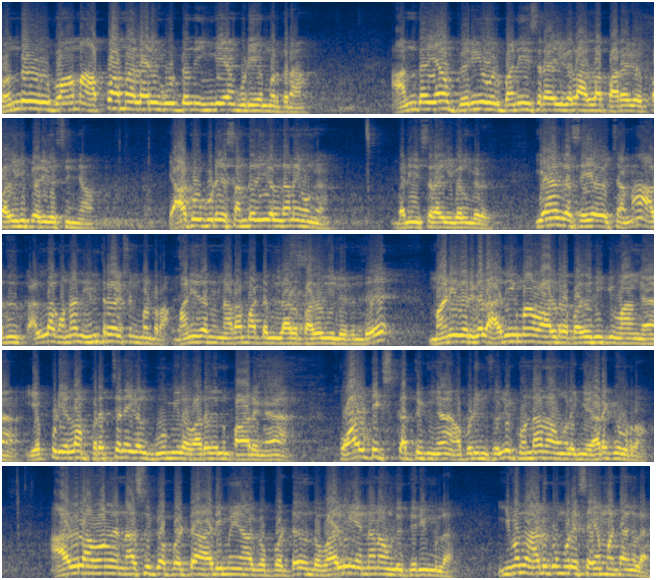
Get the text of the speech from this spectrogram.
சொந்த ஊருக்கு போகாம அப்பா அம்மா எல்லாரையும் கூட்டு வந்து இங்கே ஏன் குடியமர்த்துறான். அந்த ஏன் பெரிய ஒரு பனி இஸ்ராயல்கள் அல்ல பரக பகுதி பெருக செஞ்சான் யாக்கூப்புடைய சந்ததிகள் தானே இவங்க? பனி இஸ்ராயல்கள்ங்கிறது. ஏன் அங்கே செய்ய வச்சான்னா அது அல்ல கொண்டாந்து இன்ட்ராக்ஷன் பண்ணுறான் மனிதன் நடமாட்டம் இல்லாத பகுதியிலிருந்து மனிதர்கள் அதிகமாக வாழ்ற பகுதிக்கு வாங்க. எப்படியெல்லாம் பிரச்சனைகள் பூமியில் வருதுன்னு பாருங்க. பாலிடிக்ஸ் கற்றுக்குங்க அப்படின்னு சொல்லி கொண்டாந்து அவங்களுக்கு இறக்கி விடுறோம் அதில் அவங்க நசுக்கப்பட்டு அடிமையாக்கப்பட்டு இந்த வழி என்னன்னு அவங்களுக்கு தெரியுமில்ல இவங்க அடுக்குமுறை செய்ய மாட்டாங்களே.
